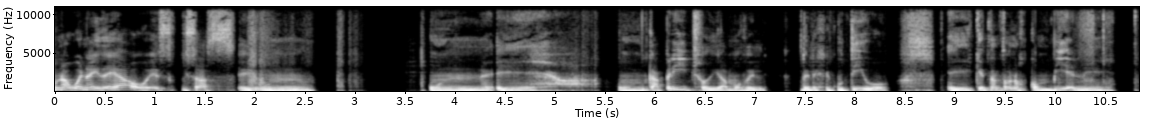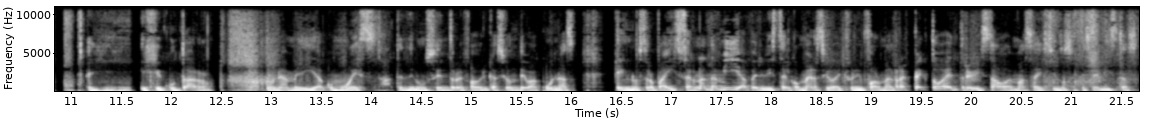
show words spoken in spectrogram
una buena idea o es quizás un, un, un, capricho, digamos, del, del Ejecutivo? ¿Qué tanto nos conviene eh, ejecutar una medida como esta, tener un centro de fabricación de vacunas en nuestro país. Fernanda Milla, periodista del comercio, ha hecho un informe al respecto, ha entrevistado además a distintos especialistas.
